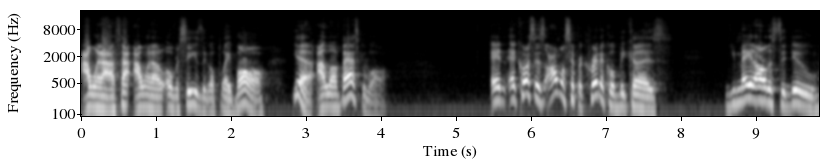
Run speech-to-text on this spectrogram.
I went out I went out overseas to go play ball. Yeah, I love basketball. And of course it's almost hypocritical because you made all this to do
